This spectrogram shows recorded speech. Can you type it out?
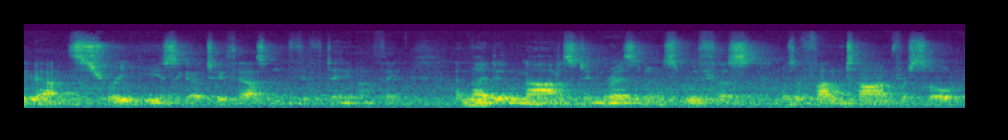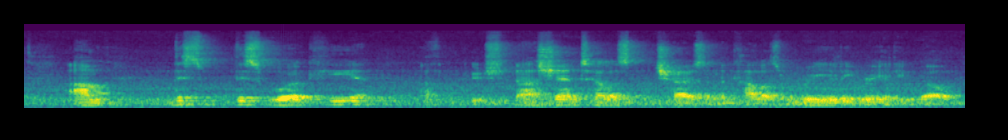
about three years ago, 2015, I think, and they did an artist in residence with us. It was a fun time for us all. Um, this, this work here, uh, Chantel has chosen the colours really, really well,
